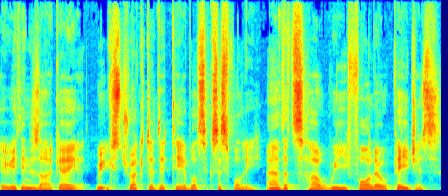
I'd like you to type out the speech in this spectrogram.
everything is okay. We extracted the table successfully. And that's how we follow pages.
